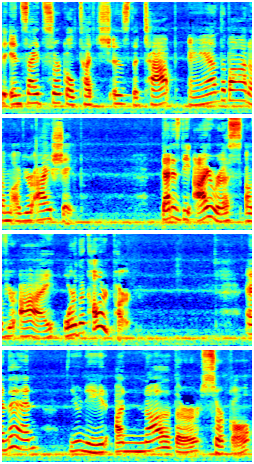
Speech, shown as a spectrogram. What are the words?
the inside circle touches the top and the bottom of your eye shape. That is the iris of your eye or the colored part. And then you need another circle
